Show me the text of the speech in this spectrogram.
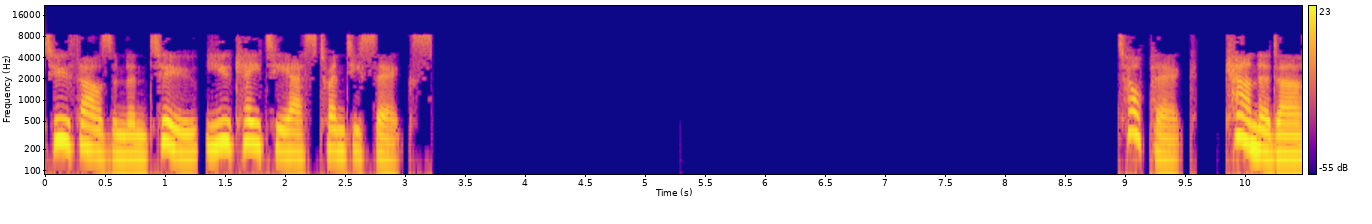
2002 UKTS 26. Topic: Canada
